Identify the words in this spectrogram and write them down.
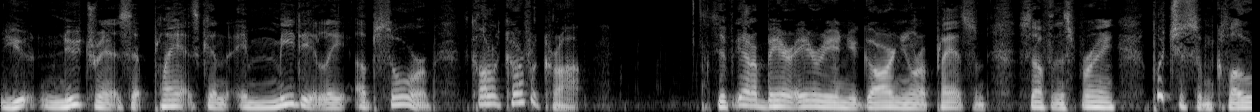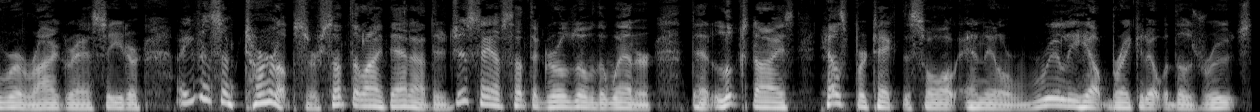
nutrients that plants can immediately absorb. It's called a cover crop. So if you've got a bare area in your garden, you want to plant some stuff in the spring, put you some clover ryegrass seed or, or even some turnips or something like that out there. Just to have something that grows over the winter that looks nice, helps protect the soil, and it'll really help break it up with those roots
